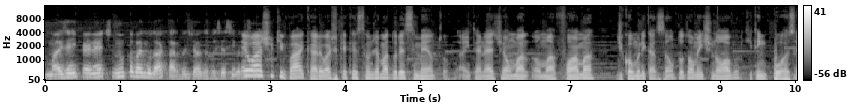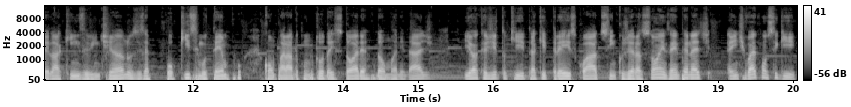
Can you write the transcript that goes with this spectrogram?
Mas a internet nunca vai mudar, cara. Não adianta, vai ser assim pra Eu sempre. acho que vai, cara. Eu acho que é questão de amadurecimento. A internet é uma, uma forma de comunicação totalmente nova, que tem, porra, sei lá, 15, 20 anos. Isso é pouquíssimo tempo comparado com toda a história da humanidade. E eu acredito que daqui 3, 4, 5 gerações, a internet, a gente vai conseguir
